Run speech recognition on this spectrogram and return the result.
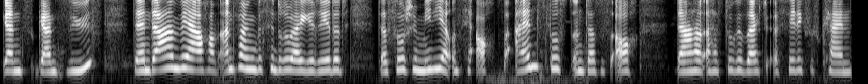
ganz, ganz süß. Denn da haben wir ja auch am Anfang ein bisschen drüber geredet, dass Social Media uns ja auch beeinflusst und dass es auch, da hast du gesagt, äh, Felix ist kein,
